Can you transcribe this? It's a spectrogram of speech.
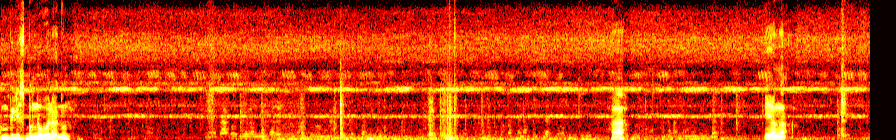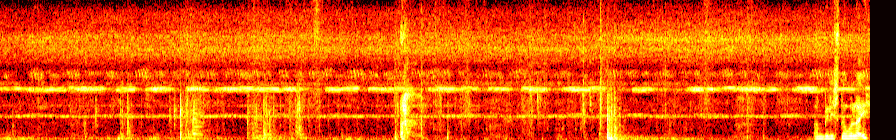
Ang bilis bang nawala nun? Tinatago niya lang yung sarili niya. Puro nandito sa paligid. Basta ng piglat bro. Ha? Malakas ng piglat. Kaya nga. Ang bilis na wala eh.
